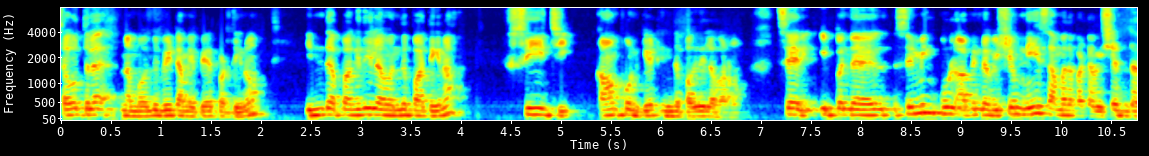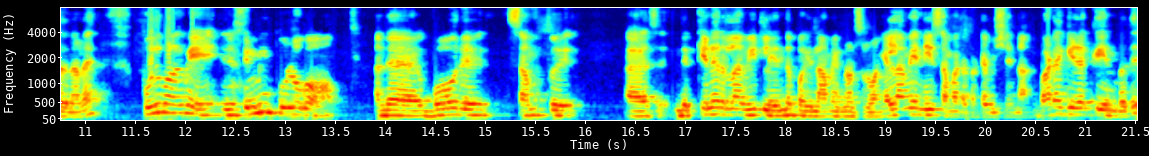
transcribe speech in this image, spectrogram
சவுத்துல நம்ம வந்து வீட்டு அமைப்பு ஏற்படுத்திக்கணும். இந்த பகுதியில வந்து பாத்தீங்கன்னா சிஜி காம்பவுண்ட் கேட் இந்த பகுதியில வரணும் சரி இப்போ இந்த ஸ்விம்மிங் பூல் அப்படின்ற விஷயம் நீர் சம்மந்தப்பட்ட விஷயம்ன்றதுனால பொதுவாகவே இந்த ஸ்விம்மிங் பூலுக்கும் அந்த போரு சம்பு இந்த கிணறுலாம் வீட்டில் எந்த பகுதியில் அமைக்கணும்னு சொல்லுவாங்க. எல்லாமே நீர் சம்மந்தப்பட்ட விஷயம் தான் வடகிழக்கு என்பது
